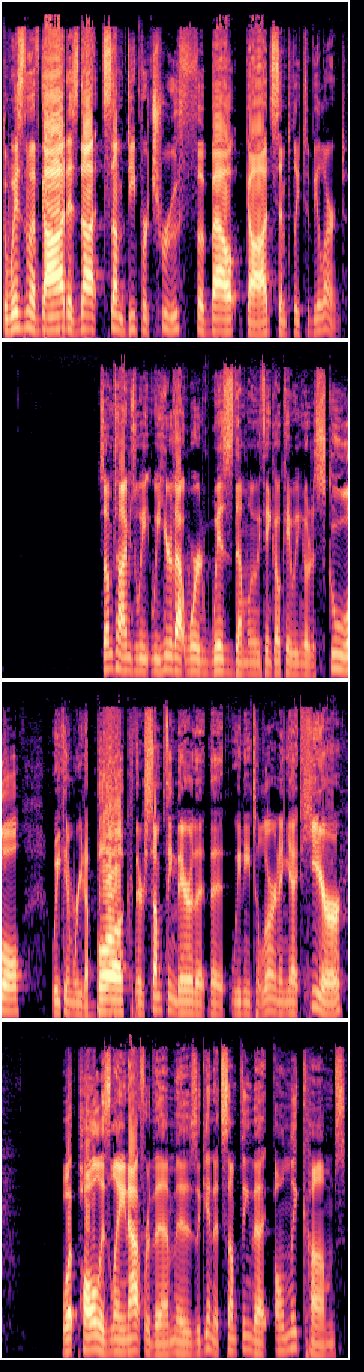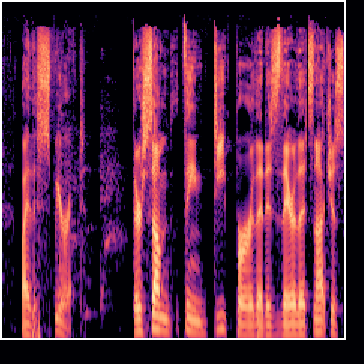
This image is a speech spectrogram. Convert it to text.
The wisdom of God is not some deeper truth about God simply to be learned. Sometimes we, we hear that word wisdom when we think, okay, we can go to school, we can read a book, there's something there that, that we need to learn. And yet, here, what Paul is laying out for them is again, it's something that only comes by the Spirit. There's something deeper that is there that's not just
